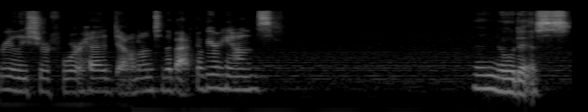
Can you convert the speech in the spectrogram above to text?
Release your forehead down onto the back of your hands. And notice.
